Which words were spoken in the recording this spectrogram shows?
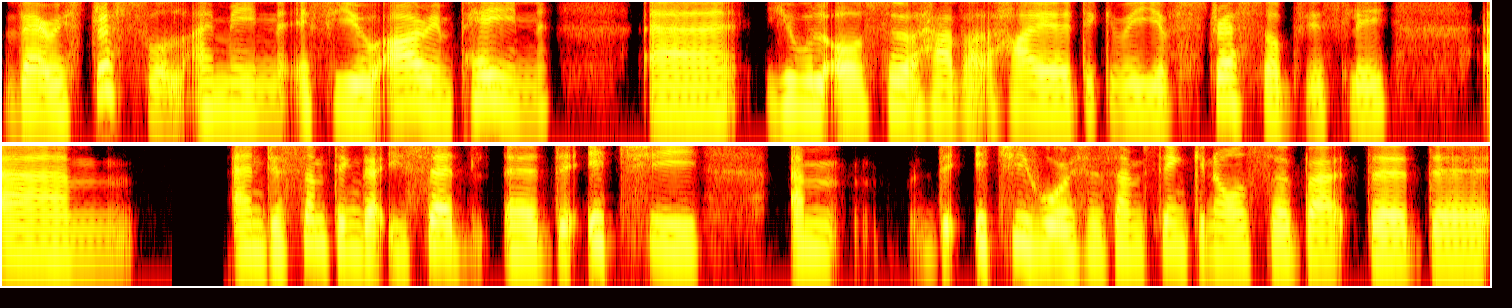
very stressful. I mean if you are in pain uh, you will also have a higher degree of stress obviously. Um, and just something that you said uh, the itchy um, the itchy horses i'm thinking also about the the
